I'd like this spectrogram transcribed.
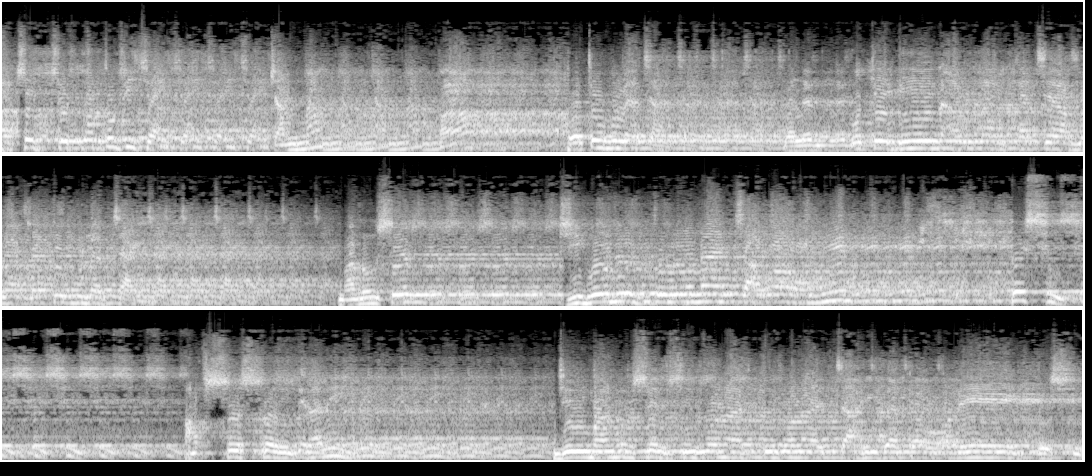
হচ্ছে কতটি চাই? চান না? কতগুলো চাই? বলেন, প্রতিদিন আল্লাহর কাছে আমরা কতগুলো চাই? মানুষের জীবনের তুলনায় চাওয়া অনেক বেশি আফসোস তো এখানেই যে মানুষের জীবনের তুলনায় চাহিদাটা অনেক বেশি,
